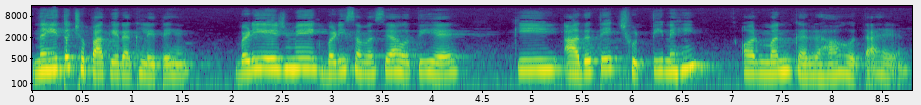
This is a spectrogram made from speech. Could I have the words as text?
नहीं तो छुपा के रख लेते हैं। बड़ी एज में एक बड़ी समस्या होती है कि आदतें छुटती नहीं और मन कर रहा होता है।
